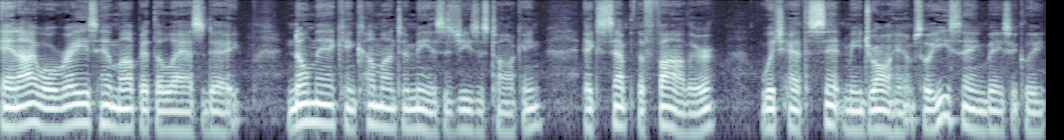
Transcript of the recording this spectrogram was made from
and I will raise him up at the last day. No man can come unto me, this is Jesus talking, except the Father which hath sent me draw him. So he's saying basically,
